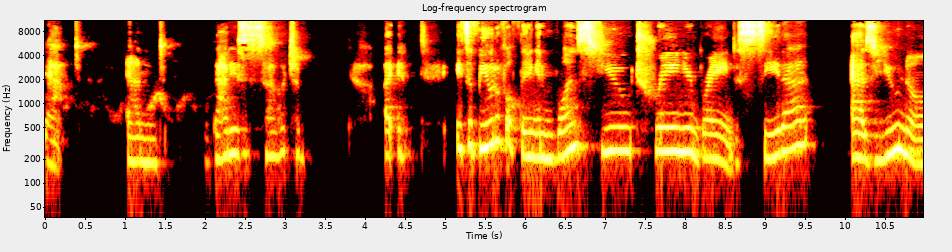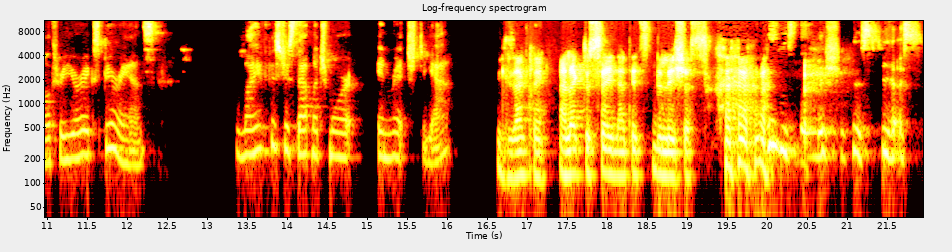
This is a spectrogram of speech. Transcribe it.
adapt. And that is such a, a it's a beautiful thing. And once you train your brain to see that, as you know through your experience, life is just that much more enriched. Yeah. Exactly. I like to say that it's delicious. it's delicious, yes.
